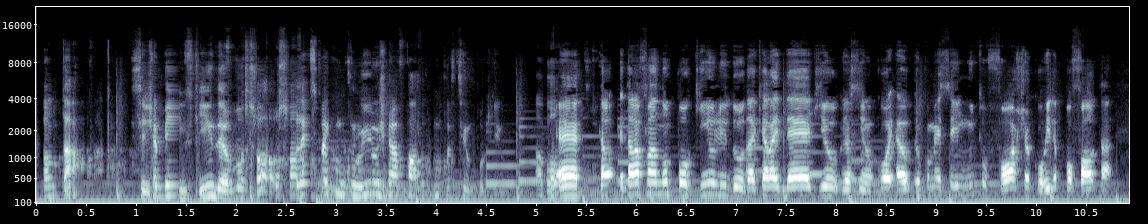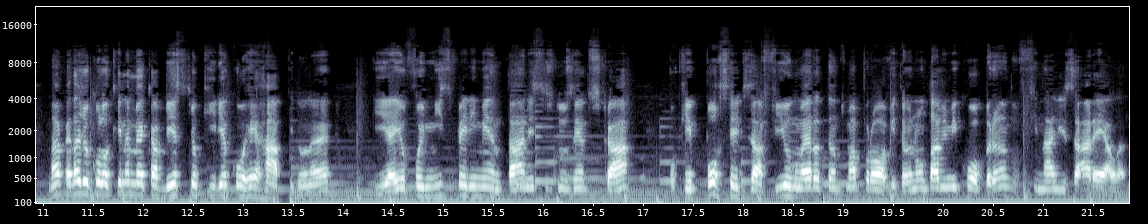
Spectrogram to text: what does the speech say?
então tá. Seja bem-vinda. Eu vou só, só Alex vai concluir, eu já falo com você um pouquinho. Tá? É, então, eu tava falando um pouquinho, Lidu, daquela ideia de, assim, eu, eu comecei muito forte a corrida por falta. Na verdade, eu coloquei na minha cabeça que eu queria correr rápido, né? E aí eu fui me experimentar nesses 200K, porque por ser desafio não era tanto uma prova, então eu não estava me cobrando finalizar ela.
